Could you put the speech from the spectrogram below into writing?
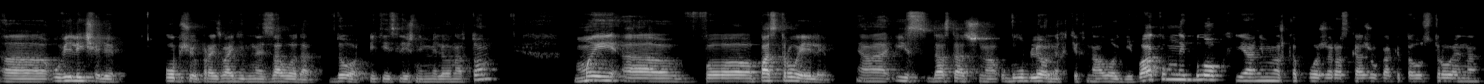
а, увеличили общую производительность завода до 5 с лишним миллионов тонн. Мы а, построили из достаточно углубленных технологий вакуумный блок, я немножко позже расскажу, как это устроено,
